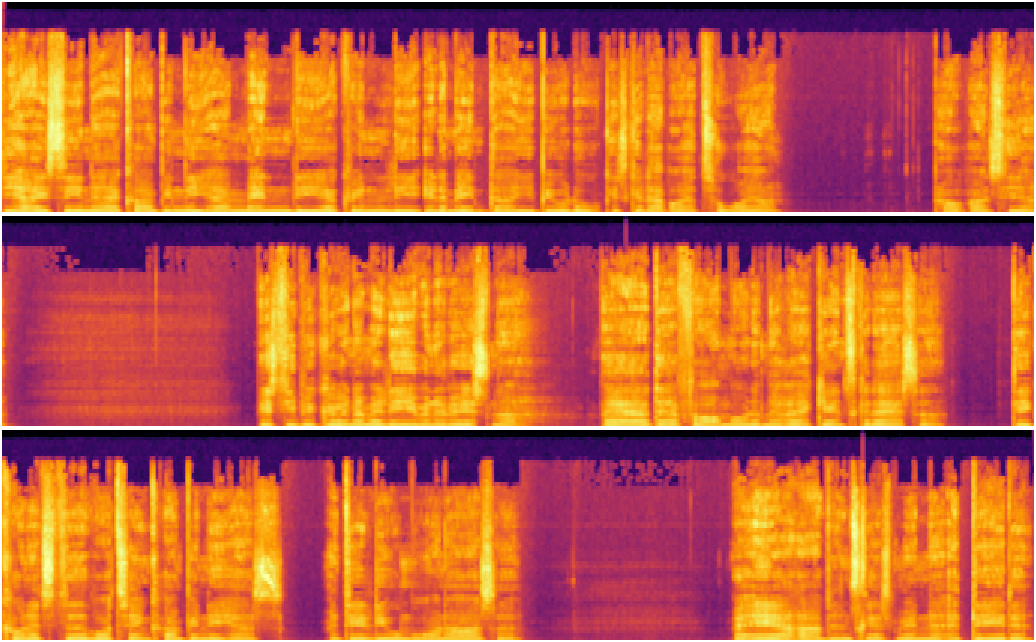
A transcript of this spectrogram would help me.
De har i sinde at kombinere mandlige og kvindelige elementer i biologiske laboratorier. Prabhupada siger, hvis de begynder med levende væsener, hvad er da formålet med reagensglasset? Det er kun et sted, hvor ting kombineres, men det er livmorerne også. Hvad ære har videnskabsmændene at dette,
